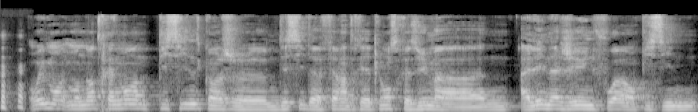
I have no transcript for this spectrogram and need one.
Oui mon, mon entraînement de piscine quand je me décide à faire un triathlon se résume à aller nager une fois en piscine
